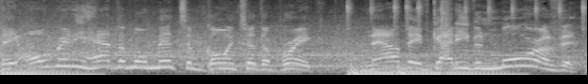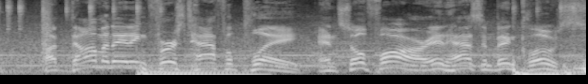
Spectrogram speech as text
They already had the momentum going to the break. Now they've got even more of it. A dominating first half of play, and so far it hasn't been close.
